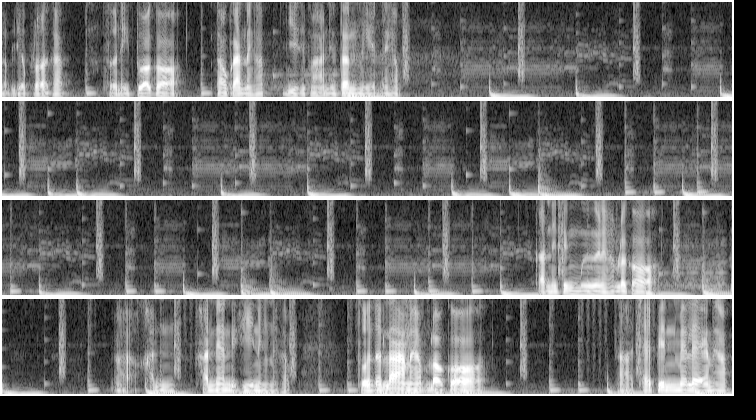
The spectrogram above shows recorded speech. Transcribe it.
ครับเรียบร้อยครับ ส่วนอีกตัวก็เท่ากันนะครับ 25 นิวตันเมตรนะครับ ขันให้ตึงมือนะครับ แล้วก็ขันขันแน่นอีกทีหนึ่งนะครับ ส่วนด้านล่างนะครับ เราก็ใช้เป็นแม่แรงนะครับ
